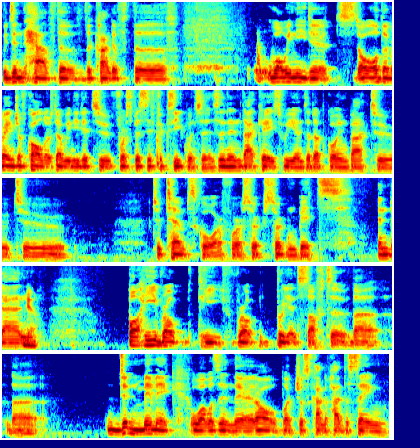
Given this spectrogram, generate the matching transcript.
We didn't have the the kind of the what we needed, all the range of colors that we needed to for specific sequences. And in that case, we ended up going back to to to temp score for cer- certain bits, and then. Yeah. But he wrote he wrote brilliant stuff to the the didn't mimic what was in there at all, but just kind of had the same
